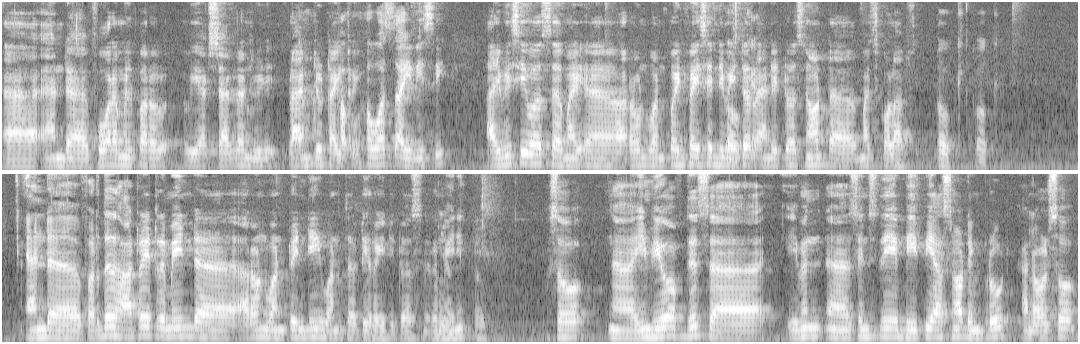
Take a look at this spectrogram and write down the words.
Uh, and uh, 4 ml per hour we had started and we planned to titrate. how was the IVC? IVC was uh, my, uh, around 1.5 centimeter Okay. and it was not uh, much collapsing. Okay. Okay. And uh, further heart rate remained uh, around 120, 130 rate it was remaining. Okay. So uh, in view of this, uh, even uh, since the BP has not improved and also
